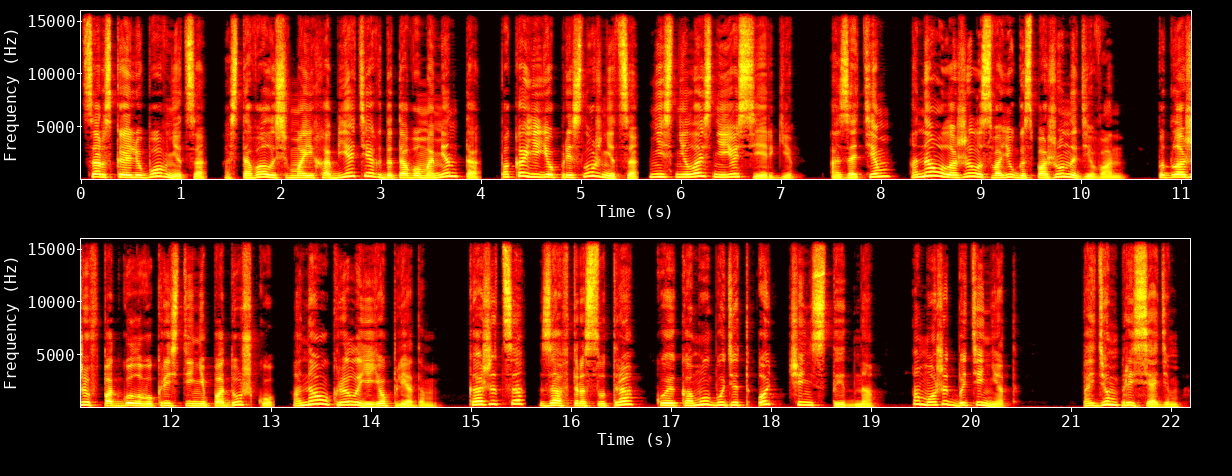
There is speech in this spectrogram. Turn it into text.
Царская любовница оставалась в моих объятиях до того момента, пока ее прислужница не сняла с нее серьги. А затем она уложила свою госпожу на диван. Подложив под голову Кристине подушку, она укрыла ее пледом. Кажется, завтра с утра кое-кому будет очень стыдно. А может быть и нет. «Пойдем присядем», –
